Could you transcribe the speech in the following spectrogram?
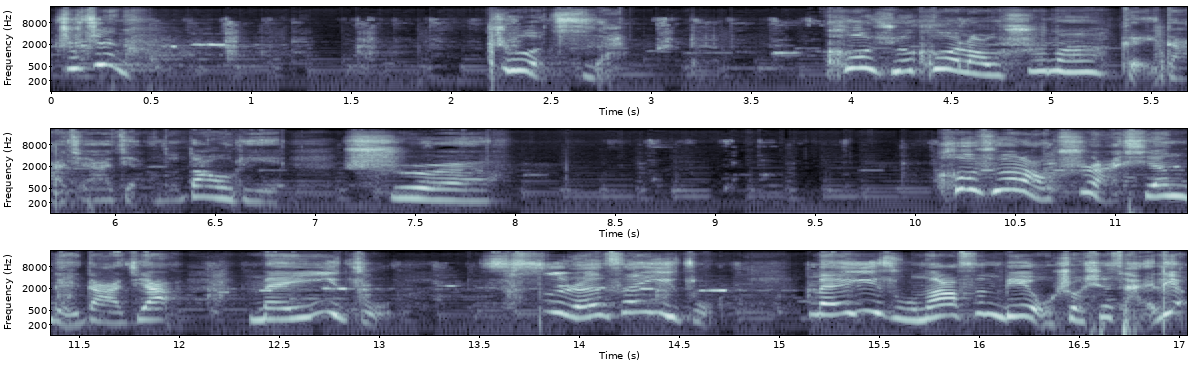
只见呢，这次啊，科学课老师呢给大家讲的道理是。科学老师啊，先给大家每一组四人分一组，每一组呢分别有这些材料：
